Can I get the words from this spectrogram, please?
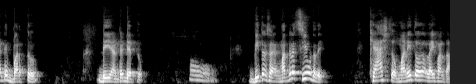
అంటే బర్త్ డి అంటే డెత్ బీతో మధ్యలో సి ఉంటుంది. క్యాష్తో మనీతో లైఫ్ అంతా.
